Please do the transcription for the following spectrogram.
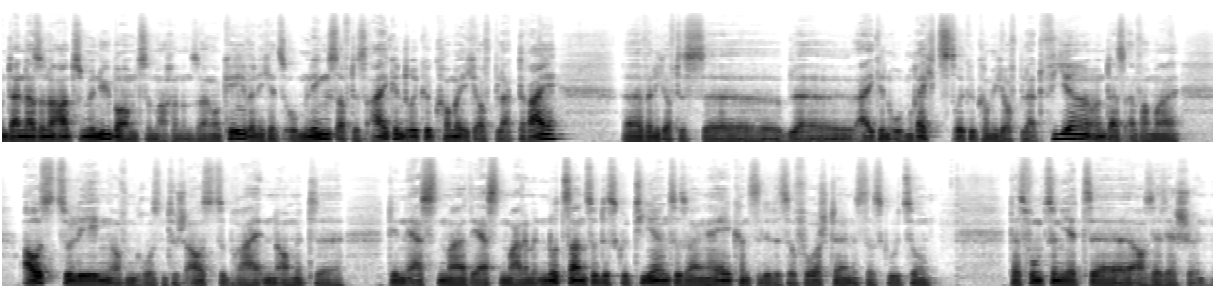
und dann da so eine Art Menübaum zu machen und sagen, okay, wenn ich jetzt oben links auf das Icon drücke, komme ich auf Blatt 3. Äh, wenn ich auf das Icon oben rechts drücke, komme ich auf Blatt 4 und das einfach mal auszulegen, auf dem großen Tisch auszubreiten, auch mit den ersten Mal, die ersten Male mit Nutzern zu diskutieren, zu sagen, hey, kannst du dir das so vorstellen? Ist das gut so? Das funktioniert äh, auch sehr, sehr schön.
